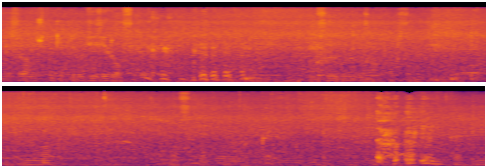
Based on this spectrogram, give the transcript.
Себе сразу штуки переудизировался. Это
